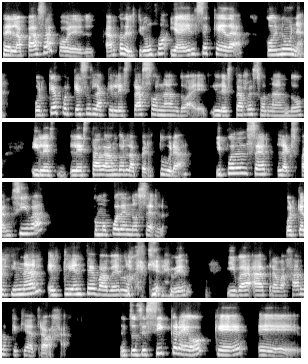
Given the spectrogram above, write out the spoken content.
se la pasa por el arco del triunfo y a él se queda con una. ¿Por qué? Porque esa es la que le está sonando a él y le está resonando y le, le está dando la apertura y puede ser la expansiva como puede no serla. Porque al final el cliente va a ver lo que quiere ver y va a trabajar lo que quiera trabajar. Entonces sí creo que, eh,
